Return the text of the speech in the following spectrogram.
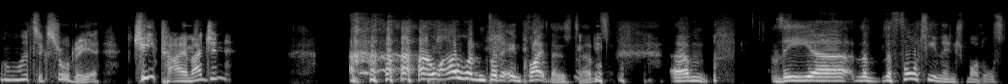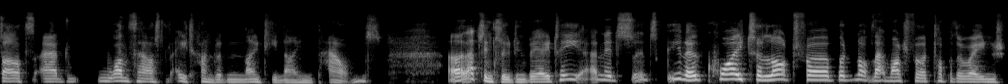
Well, that's extraordinary. Cheap, I imagine. I wouldn't put it in quite those terms. Um, the uh, the the 14 inch model starts at 1,899 pounds. Uh, that's including VAT, and it's it's you know quite a lot for, but not that much for a top of the range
